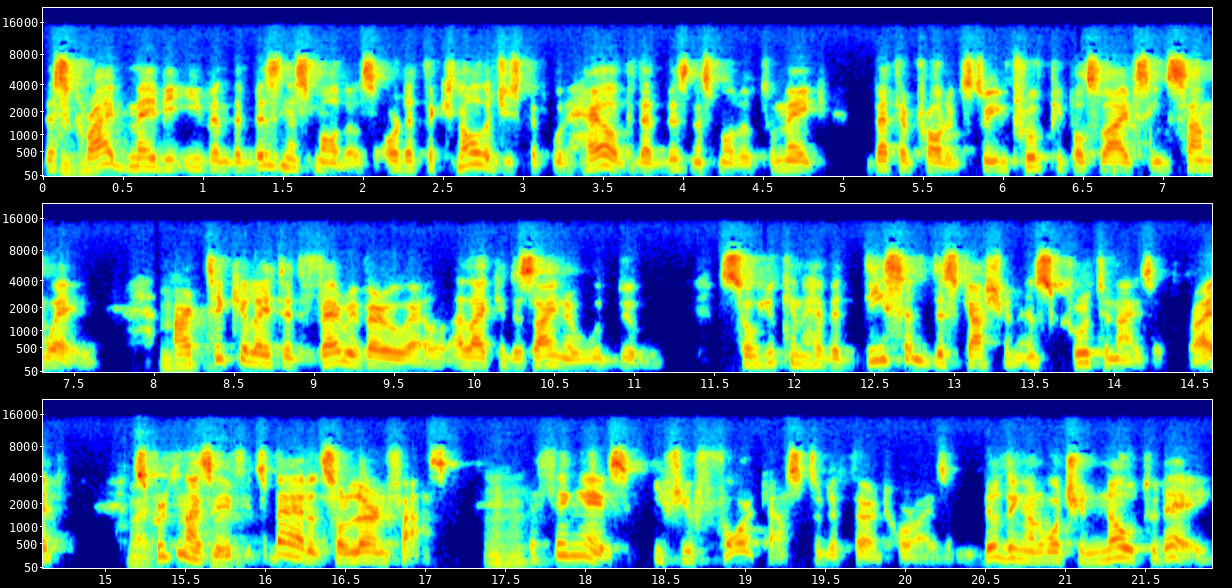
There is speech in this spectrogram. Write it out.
describe mm-hmm. maybe even the business models or the technologies that would help that business model to make better products to improve people's lives in some way mm-hmm. articulate it very very well uh, like a designer would do so you can have a decent discussion and scrutinize it right, right. scrutinize right. it if it's bad so learn fast mm-hmm. the thing is if you forecast to the third horizon building on what you know today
